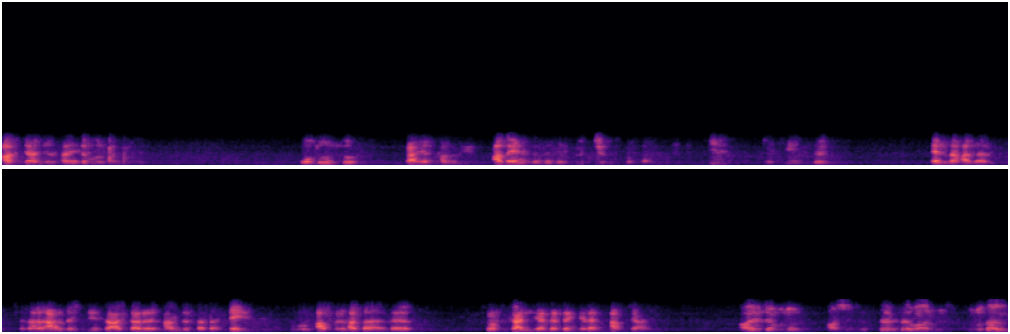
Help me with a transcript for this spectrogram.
Akçaacı'nın sahnede bulursak. Odun su, gayet kalın. Ama en önemlisi üç yıldız toplar. Bir, iki, üç. Her ne kadar çınar ardış cinsi ağaçları andırsa da değil. Bu Afrika'da ve tropikal yerlerden gelen akçaacı. Ayrıca bunun aşı cinsleri de varmış. Bunu da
